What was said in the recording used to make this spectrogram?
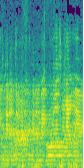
he's going to do it. It's going to be Ross Kelly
